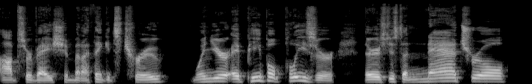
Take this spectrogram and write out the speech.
observation, but I think it's true. When you're a people pleaser, there's just a natural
